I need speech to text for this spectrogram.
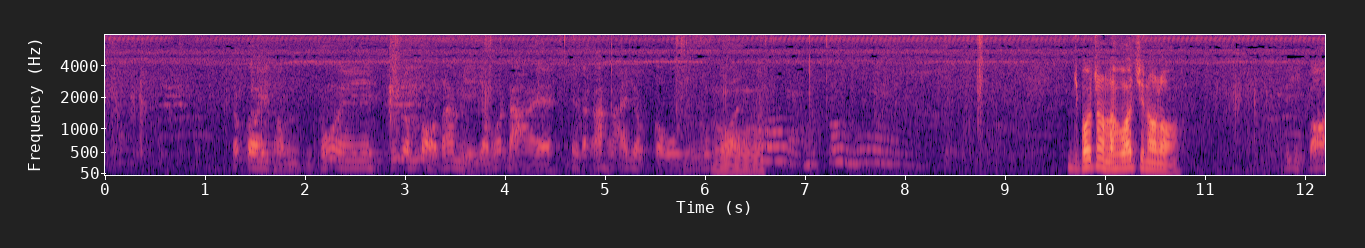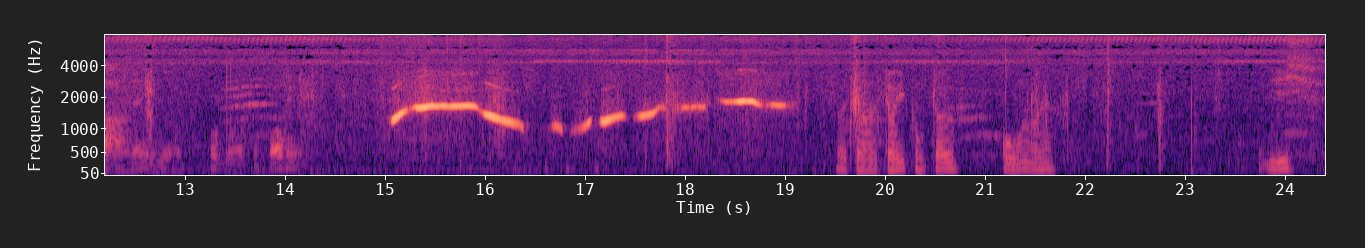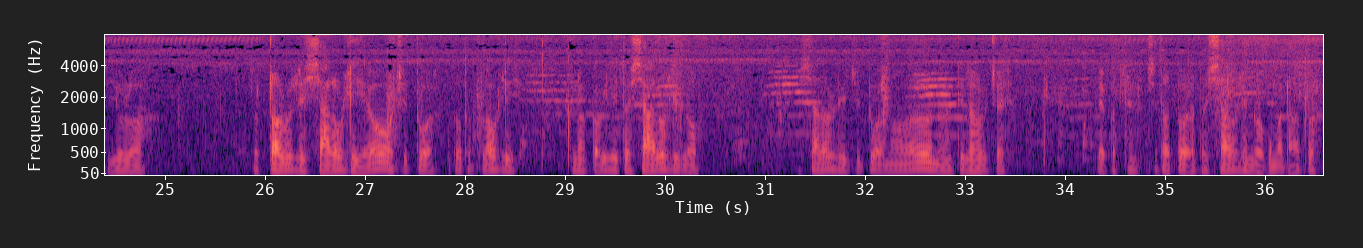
nó coi thằng cũng ơi cứ làm lò ta mì dòng nó đại cái là cá lãi dòng cầu chứ gì chờ chờ ít cùng chơi cũ rồi. Ý, vô rồi tôi trò lúc thì xa lúc thì ô chỉ tua tôi tập lâu thì nó có thì tôi xa lúc thì rồi xa lúc thì chỉ tua nó nó tí lâu chơi để bắt thằng chỉ tao tôi tôi xa lúc thì rồi mà đó tôi.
